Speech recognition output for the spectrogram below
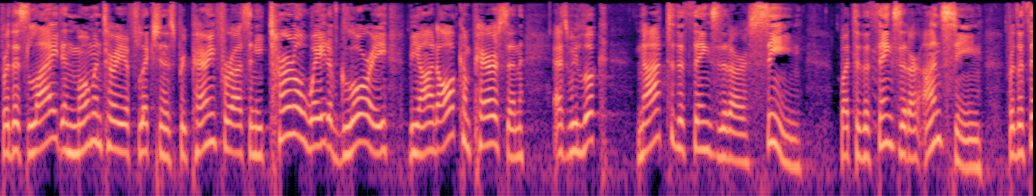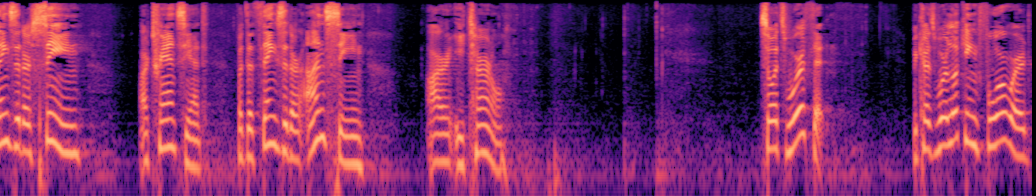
For this light and momentary affliction is preparing for us an eternal weight of glory beyond all comparison as we look not to the things that are seen, but to the things that are unseen. For the things that are seen are transient, but the things that are unseen are eternal. So it's worth it because we're looking forward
